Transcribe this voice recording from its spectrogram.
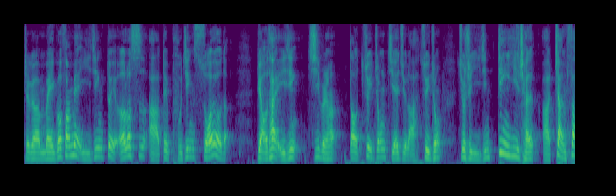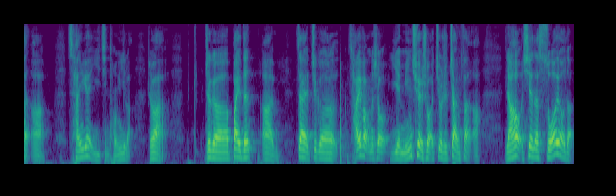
这个美国方面已经对俄罗斯啊，对普京所有的表态已经基本上到最终结局了啊，最终。就是已经定义成啊战犯啊，参院已经同意了，是吧？这个拜登啊，在这个采访的时候也明确说就是战犯啊。然后现在所有的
